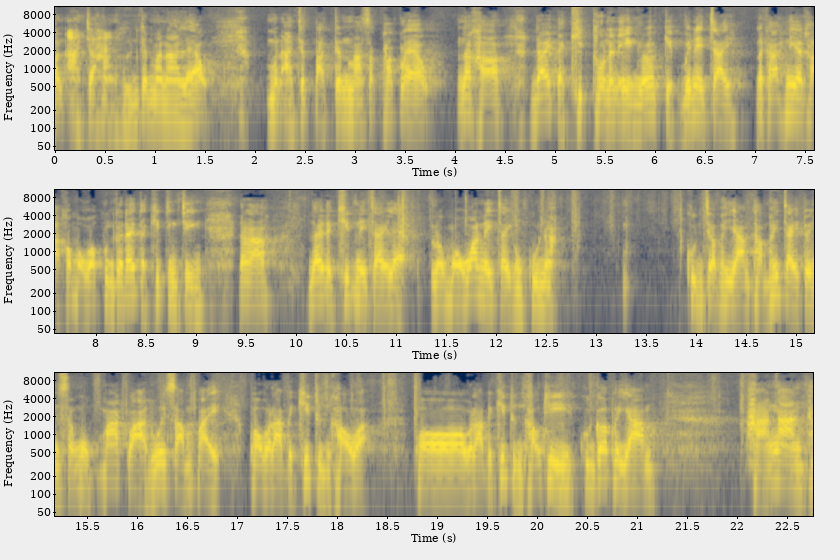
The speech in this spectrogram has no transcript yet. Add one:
มันอาจจะห่างเหินกันมานานแล้ว มันอาจจะตัดกันมาสักพักแล้วนะคะ ได้แต่คิดเท่านั้นเองแล้วก็เก็บไว้ในใจนะคะ เนี่ยค่ะเขาบอกว่าคุณก็ได้แต่คิดจริง ๆนะคะ ได้แต่คิดในใจแหละ เรามองว่าในใจของคุณอะ คุณจะพยายามทำให้ใจตัวเองสงบมากกว่าด้วยซ้ำไป พอเวลาไปคิดถึงเขาอะพอเวลาไปคิดถึงเขาที คุณก็พยายามหางานท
